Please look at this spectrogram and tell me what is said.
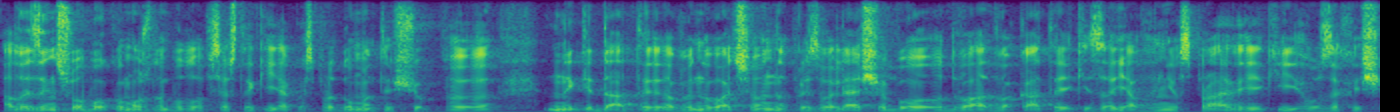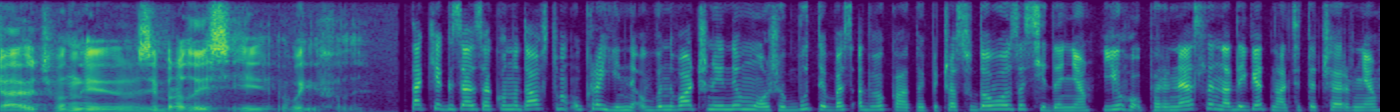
але з іншого боку, можна було б все ж таки якось продумати, щоб е, не кидати обвинуваченого на призволяще, бо два адвокати, які заявлені в справі, які його захищають, вони зібрались і виїхали. Так як за законодавством України обвинувачений не може бути без адвоката під час судового засідання, його перенесли на 19 червня.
